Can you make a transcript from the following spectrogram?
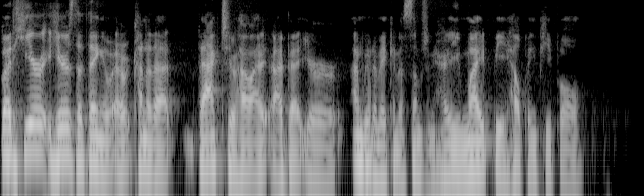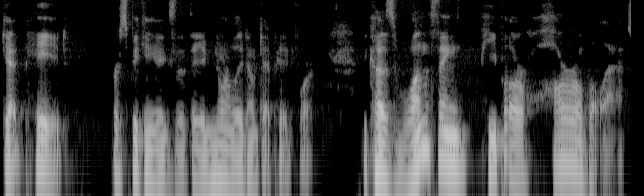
But here, here's the thing, uh, kind of that back to how I, I bet you're. I'm going to make an assumption here. You might be helping people get paid for speaking gigs that they normally don't get paid for, because one thing people are horrible at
